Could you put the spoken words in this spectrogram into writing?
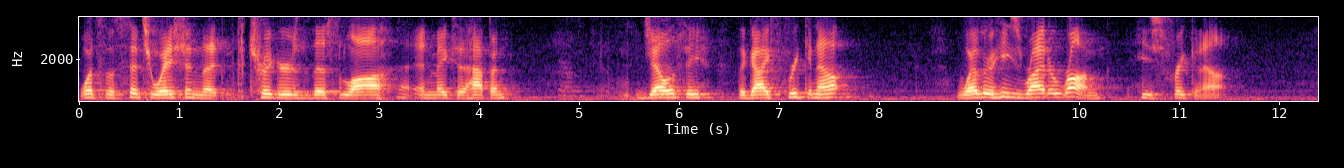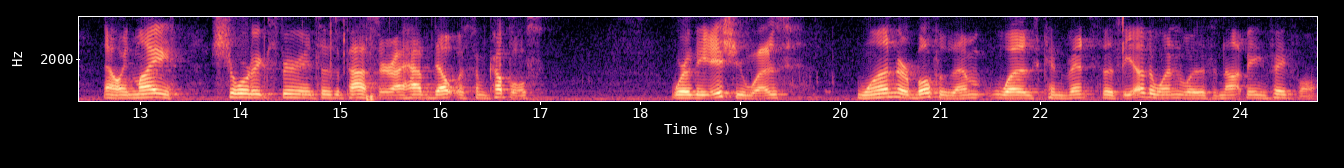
what's the situation that triggers this law and makes it happen? Jealousy, the guy freaking out. Whether he's right or wrong, he's freaking out. Now, in my short experience as a pastor, I have dealt with some couples where the issue was one or both of them was convinced that the other one was not being faithful.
